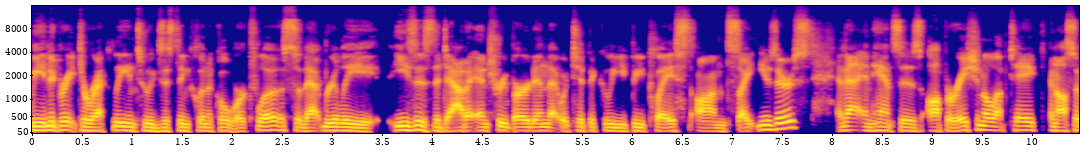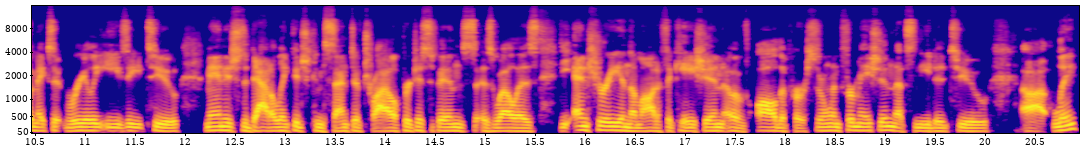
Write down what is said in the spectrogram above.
We integrate directly into existing clinical workflows. So that really eases the data entry burden that would typically be placed on site users. And that enhances operational uptake and also makes it really easy to manage the data linkage consent of trial participants, as well as the entry and the modification of all the personal information that's needed to uh, link.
